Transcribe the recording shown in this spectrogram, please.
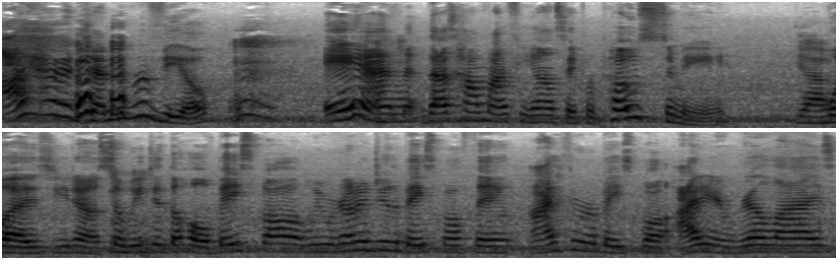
I had a gender reveal, and that's how my fiance proposed to me. Yeah. Was you know, so we Mhm. did the whole baseball. We were gonna do the baseball thing. I threw a baseball. I didn't realize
